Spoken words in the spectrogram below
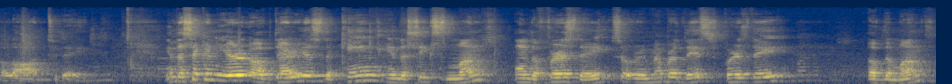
a lot today. In the second year of Darius the king, in the sixth month, on the first day, so remember this, first day of the month,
